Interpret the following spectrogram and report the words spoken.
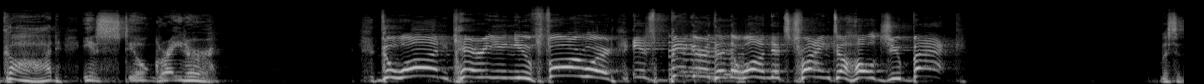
God is still greater. The one carrying you forward is bigger than the one that's trying to hold you back. Listen,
